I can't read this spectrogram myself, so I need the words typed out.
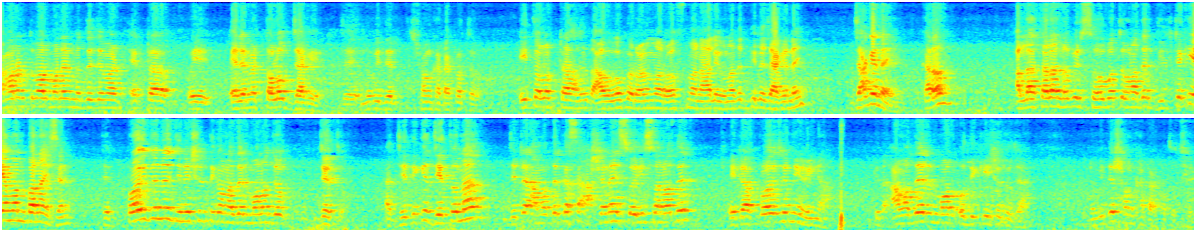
আমার তোমার মনের মধ্যে যেমন একটা ওই এলেমের তলব জাগে যে, নবীদের সংখ্যাটা কত? এই তলবটা আবু বকর রহমান রহমান আলী, ওনাদের দিলে জাগে নাই? জাগে নাই। কারণ আল্লাহ তালা নবীর সহবতে ওনাদের দিলটাকে এমন বানাইছেন যে প্রয়োজনীয় জিনিসের দিকে ওনাদের মনোযোগ যেত। আর যেদিকে যেত না, যেটা আমাদের কাছে আসে নাই সহি সনদে, এটা প্রয়োজনীয়ই না। কিন্তু আমাদের মন ওদিকেই শুধু যায়। নবীদের সংখ্যাটা কত ছিল?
